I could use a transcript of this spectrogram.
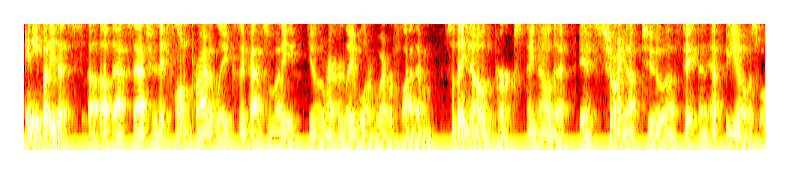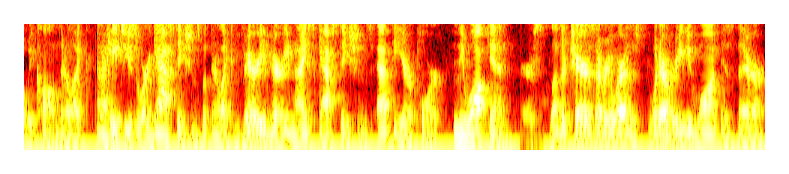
anybody that's uh, of that stature. They've flown privately because they've had somebody, you know, the record label or whoever fly them. So they know the perks. They know that it's showing up to a fi- an FBO is what we call them. They're like, and I hate to use the word gas stations, but they're like very very nice gas stations at the airport. You walk in. There's leather chairs everywhere. There's whatever you want is there.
